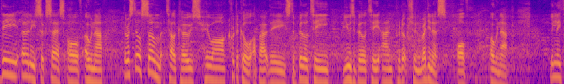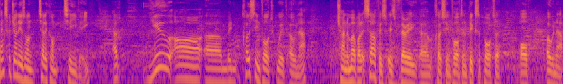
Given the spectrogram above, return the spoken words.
the early success of ONAP, there are still some telcos who are critical about the stability, usability and production readiness of ONAP. Lingli, thanks for joining us on Telecom TV. Uh, you are um, closely involved with ONAP. China Mobile itself is, is very um, closely involved and a big supporter of ONAP.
